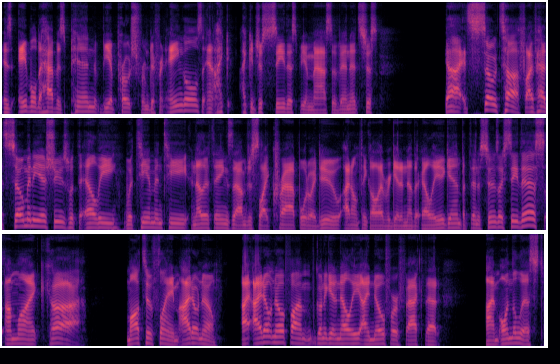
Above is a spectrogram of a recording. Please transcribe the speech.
is able to have his pin be approached from different angles, and I I could just see this being massive. And it's just, God, it's so tough. I've had so many issues with the LE, with TMNT, and other things that I'm just like, crap. What do I do? I don't think I'll ever get another LE again. But then as soon as I see this, I'm like, ah, to flame. I don't know. I I don't know if I'm going to get an LE. I know for a fact that I'm on the list,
